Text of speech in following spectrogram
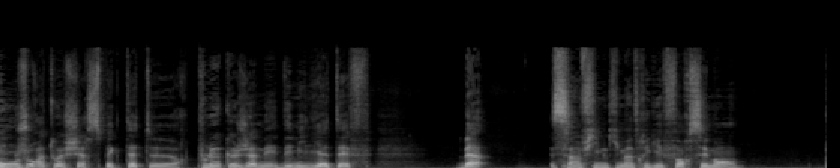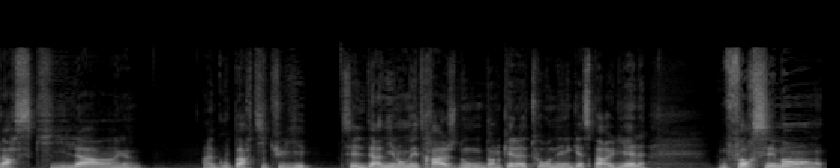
Bonjour à toi cher spectateur, plus que jamais d'Emilie Atef. Ben, c'est un film qui m'intriguait forcément parce qu'il a un, goût particulier. C'est le dernier long métrage donc dans lequel a tourné Gaspard Ulliel. forcément,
